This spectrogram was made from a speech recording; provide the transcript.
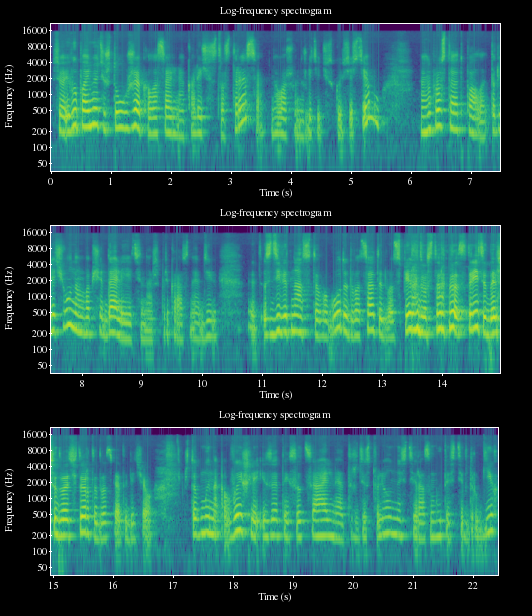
Все, и вы поймете, что уже колоссальное количество стресса на вашу энергетическую систему, оно просто отпало. Так для чего нам вообще дали эти наши прекрасные с 19 -го года, 20, 21, 22, 23, дальше 24, 25 для чего? Чтобы мы вышли из этой социальной отождествленности, размытости в других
